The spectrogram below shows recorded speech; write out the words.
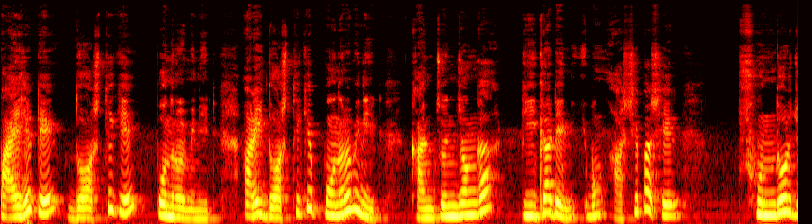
পায়ে হেঁটে দশ থেকে পনেরো মিনিট। আর এই দশ থেকে পনেরো মিনিট কাঞ্চনজঙ্ঘা টি গার্ডেন এবং আশেপাশের সৌন্দর্য,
